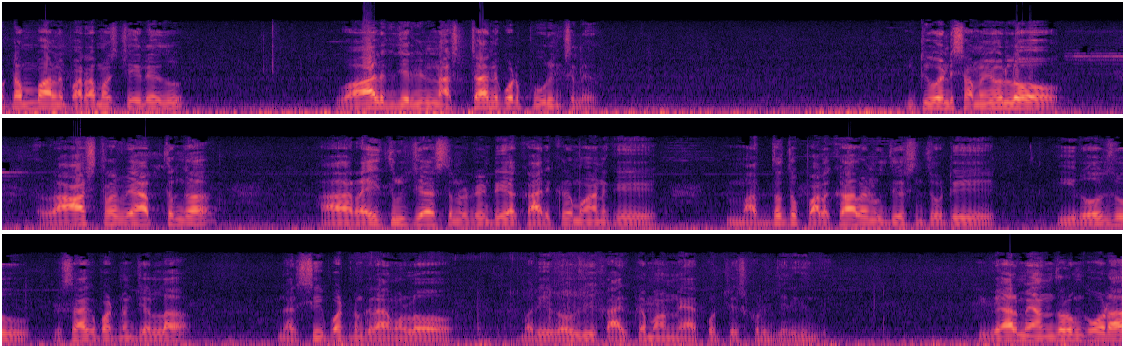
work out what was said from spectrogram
కుటుంబాలను పరామర్శ చేయలేదు. వాళ్ళకి జరిగిన నష్టాన్ని కూడా పూరించలేదు. ఇటువంటి సమయంలో రాష్ట్ర వ్యాప్తంగా ఆ రైతులు చేస్తున్నటువంటి ఆ కార్యక్రమానికి మద్దతు పలకాలని ఉద్దేశంతో ఈరోజు విశాఖపట్నం జిల్లా నర్సీపట్నం గ్రామంలో మరి ఈరోజు ఈ కార్యక్రమాన్ని ఏర్పాటు చేసుకోవడం జరిగింది. ఈవేళ మేము అందరం కూడా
